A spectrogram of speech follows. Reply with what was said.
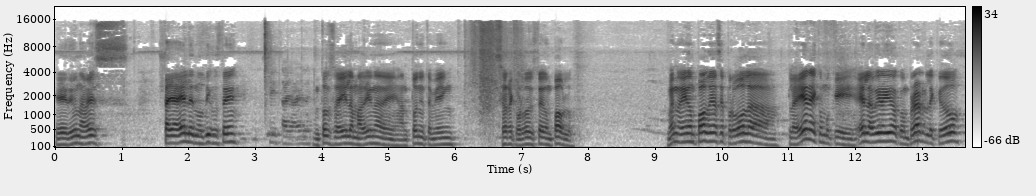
eh, de una vez. Talla L, nos dijo usted. Sí, talla L. Entonces ahí la madrina de Antonio también se recordó de usted, don Pablo. Bueno, ahí don Pablo ya se probó la playera y como que él la hubiera ido a comprar, le quedó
